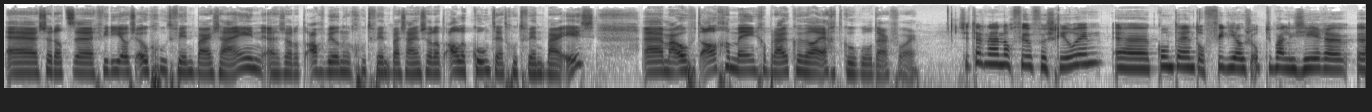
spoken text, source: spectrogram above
Uh, zodat uh, video's ook goed vindbaar zijn. zodat afbeeldingen goed vindbaar zijn. Zodat alle content goed vindbaar is. maar over het algemeen gebruiken we wel echt Google daarvoor. Zit er nou nog veel verschil in? Uh, content of video's optimaliseren uh,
